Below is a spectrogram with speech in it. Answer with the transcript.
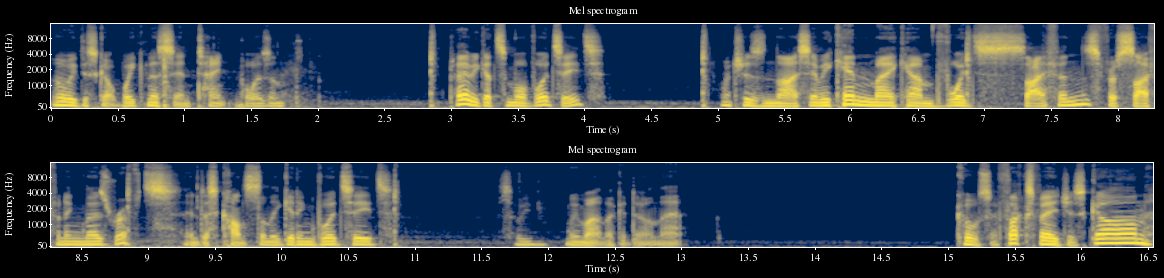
Oh, we just got weakness and taint poison. Hey, we got some more void seeds, which is nice. And we can make um, void siphons for siphoning those rifts and just constantly getting void seeds. So we, we might look at doing that. Cool, so Flux Phage is gone.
